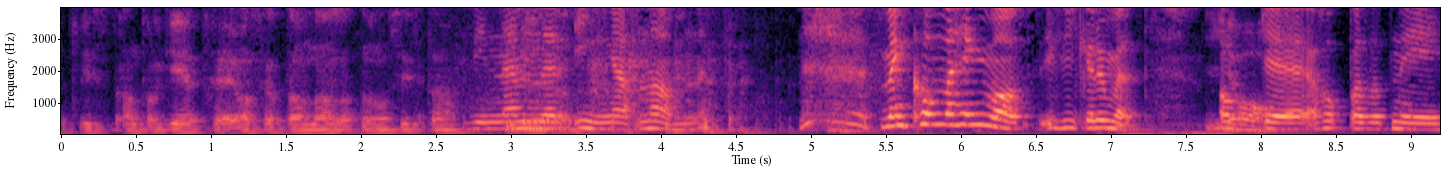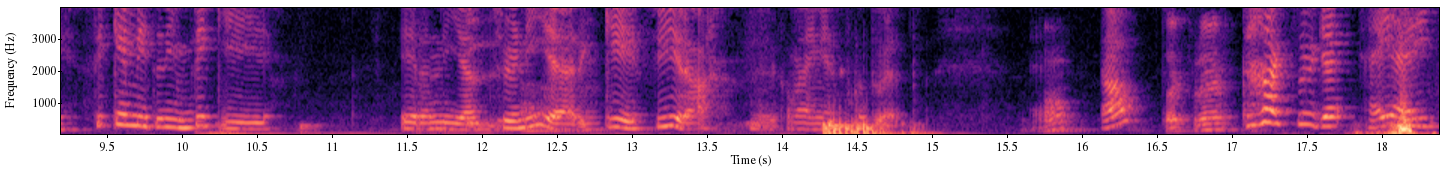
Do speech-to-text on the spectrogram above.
ett visst antal G3. Jag har sett namnet nu de sista Vi nämner inga namn. Men kom och häng med oss i fikarummet. Ja. Och eh, hoppas att ni fick en liten inblick i era nya Vi turnéer, G4, när vi kommer hänga på kontoret. ja, Ja, tack för det. tack så mycket. Hej hej!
